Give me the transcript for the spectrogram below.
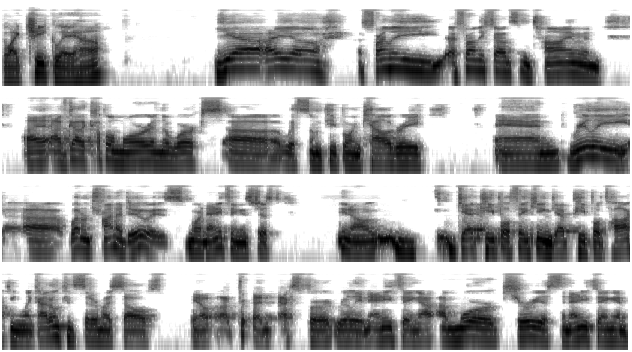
like Chicle, huh? Yeah, I uh I finally I finally found some time and I, have got a couple more in the works uh, with some people in Calgary. And really, uh, what I'm trying to do is more than anything is just, you know, get people thinking, get people talking. Like I don't consider myself, you know, a, an expert really in anything. I, I'm more curious than anything. And,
